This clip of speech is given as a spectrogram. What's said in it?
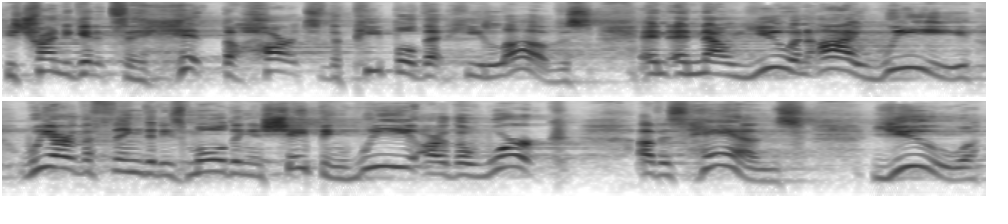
he's trying to get it to hit the hearts of the people that he loves. And, and now you and I, we, we are the thing that he's molding and shaping. We are the work of his hands. You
